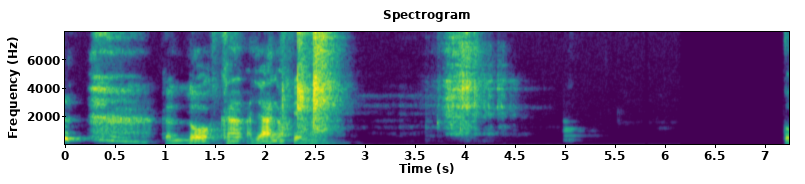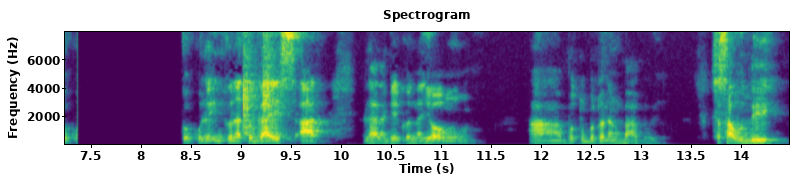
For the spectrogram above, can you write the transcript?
Kaloka. Ayan, okay na. Kukuluin ko na to guys at ilalagay ko na yung ah, buto-buto ng baboy. Sa Saudi,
